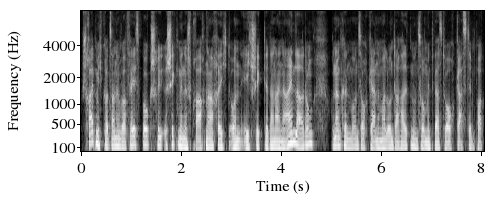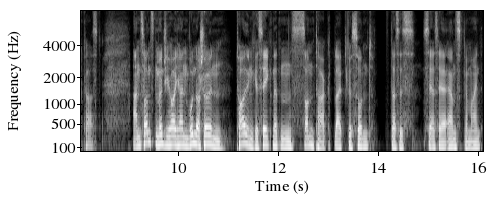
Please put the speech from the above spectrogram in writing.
schreib mich kurz an über Facebook, schick mir eine Sprachnachricht und ich schicke dir dann eine Einladung und dann können wir uns auch gerne mal unterhalten und somit wärst du auch Gast im Podcast. Ansonsten wünsche ich euch einen wunderschönen, tollen, gesegneten Sonntag. Bleibt gesund. Das ist sehr, sehr ernst gemeint.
